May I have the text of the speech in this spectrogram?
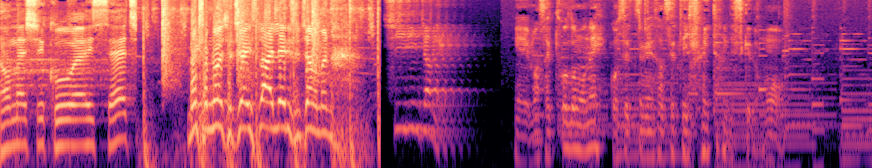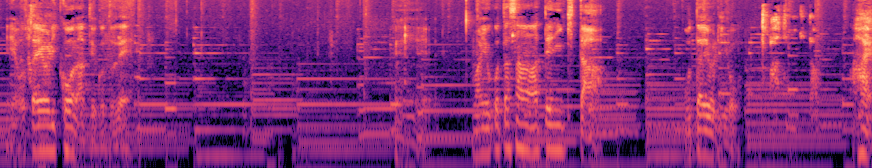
No Mexico, he said. Make some noise for Jay Slide, ladies and gentlemen. えーまあ、先ほどもねご説明させていただいたんですけども、えーお便りコーナーということで、えーまあ、横田さん宛てに来たお便りをはい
